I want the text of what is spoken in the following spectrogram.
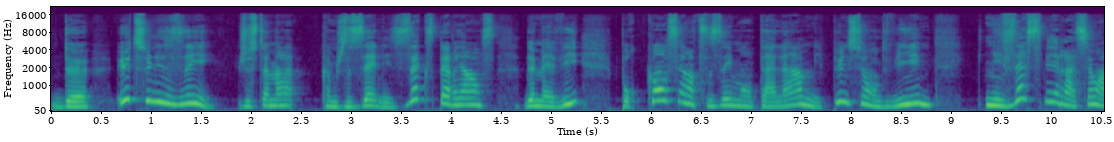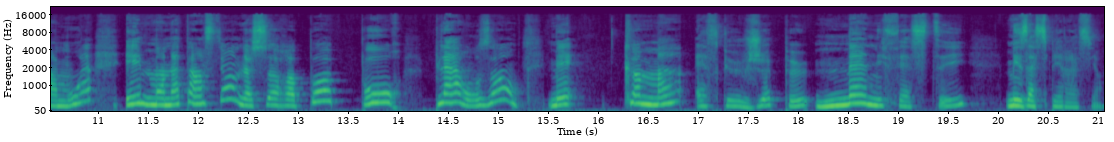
de utiliser justement, comme je disais, les expériences de ma vie pour conscientiser mon talent, mes pulsions de vie, mes aspirations à moi et mon attention ne sera pas pour plaire aux autres, mais comment est-ce que je peux manifester mes aspirations?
